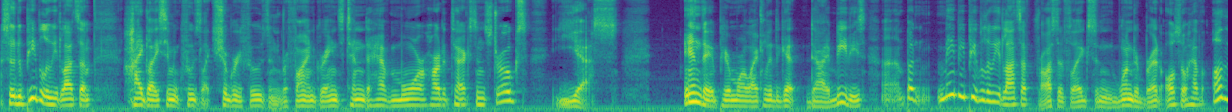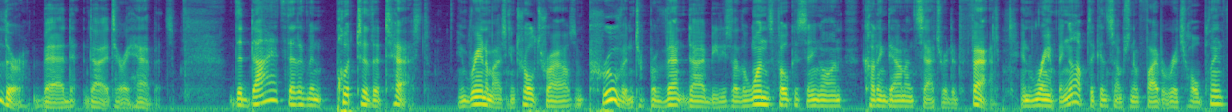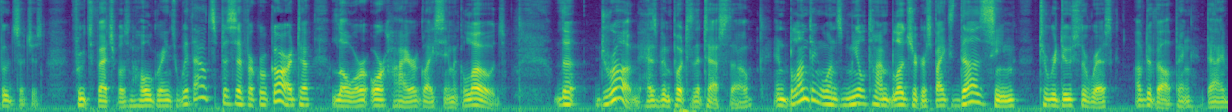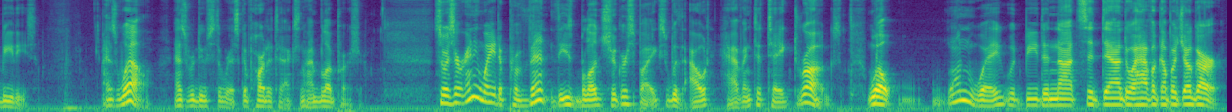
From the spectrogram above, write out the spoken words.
So do people who eat lots of high glycemic foods like sugary foods and refined grains tend to have more heart attacks and strokes? Yes and they appear more likely to get diabetes, uh, but maybe people who eat lots of Frosted Flakes and Wonder Bread also have other bad dietary habits. The diets that have been put to the test in randomized controlled trials and proven to prevent diabetes are the ones focusing on cutting down on saturated fat, and ramping up the consumption of fiber-rich whole plant foods such as fruits, vegetables, and whole grains without specific regard to lower or higher glycemic loads. The drug has been put to the test, though, and blunting one's mealtime blood sugar spikes does seem to reduce the risk of developing diabetes, as well as reduce the risk of heart attacks and high blood pressure. So is there any way to prevent these blood sugar spikes without having to take drugs? Well, one way would be to not sit down to a half a cup of sugar.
